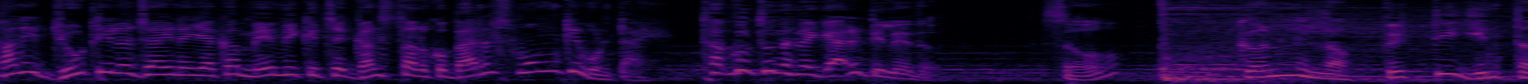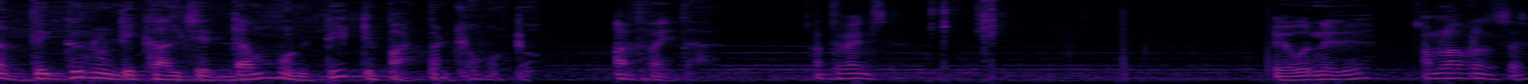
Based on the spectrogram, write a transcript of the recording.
కానీ డ్యూటీలో జాయిన్ అయ్యాక మేము మీకు ఇచ్చే గన్స్ తాలూకు బ్యారెల్స్ వంగి ఉంటాయి. తగులుతుందనే గ్యారెంటీ లేదు. సో గన్ ఇలా పెట్టి ఇంత దగ్గర నుండి కాల్చే దమ్ ఉంటే డిపార్ట్మెంట్లో ఉంటూ అర్థమైందా? అర్థమైంది సార్. ఎవరినిది? అమలాపురం సార్.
